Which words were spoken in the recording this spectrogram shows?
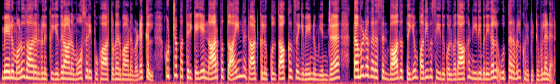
மேலும் மனுதாரர்களுக்கு எதிரான மோசடி புகார் தொடர்பான வழக்கில் குற்றப்பத்திரிகையை நாற்பத்தி ஐந்து நாட்களுக்குள் தாக்கல் செய்ய வேண்டும் என்ற தமிழக அரசின் வாதத்தையும் பதிவு செய்து கொள்வதாக நீதிபதிகள் உத்தரவில் குறிப்பிட்டுள்ளனர்.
